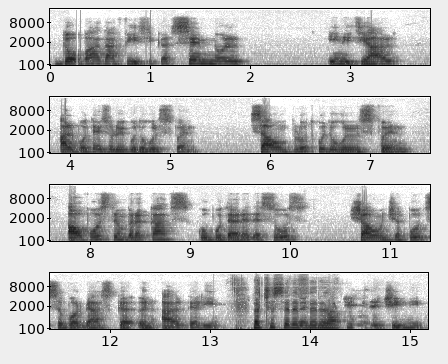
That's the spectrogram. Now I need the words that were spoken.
dovada fizică, semnul inițial al botezului cu Duhul Sfânt. S-au umplut cu Duhul Sfânt, au fost îmbrăcați cu putere de sus și au început să vorbească în alte limbi. La ce se referă? În ziua cinzecimii,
